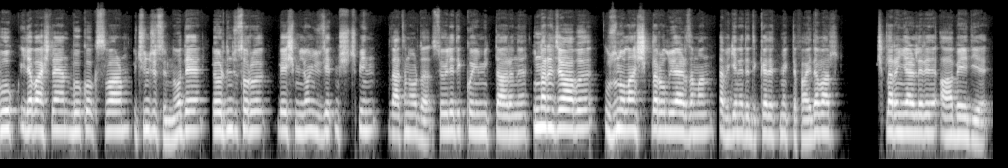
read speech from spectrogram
Book ile başlayan Book of Swarm. Üçüncüsü Node. Dördüncü soru 5 milyon 173 bin. Zaten orada söyledik coin miktarını. Bunların cevabı uzun olan şıklar oluyor her zaman. Tabi gene de dikkat etmekte fayda var. Şıkların yerleri A, B diye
